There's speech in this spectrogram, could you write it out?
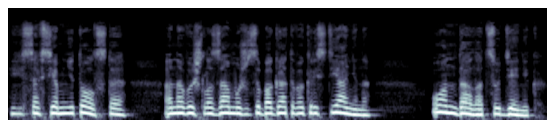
и совсем не толстая. Она вышла замуж за богатого крестьянина. Он дал отцу денег».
